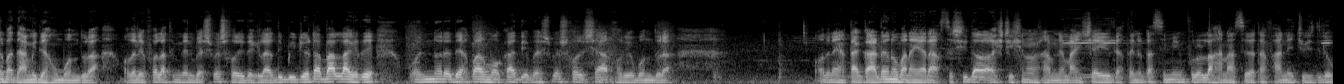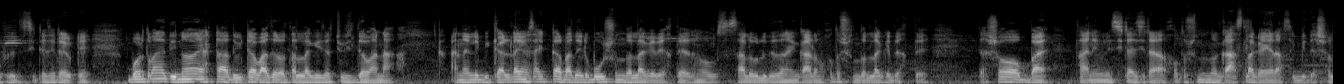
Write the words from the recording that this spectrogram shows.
এর বাদে আমি দেখুন বন্ধুরা ওদের ফলা তুমি দেন বেশ বেশ করে দেখলা। যদি ভিডিওটা ভালো লাগে অন্যরে দেখবার মকা দিয়ে বেশ বেশ করে শেয়ার করিও বন্ধুরা। ওদের একটা গার্ডেনও বানাইয়া রাখছে, সিধা স্টেশনের সামনে মানুষাই দেখতেন একটা সুইমিং পুলও লাগানো আছে, একটা ফানি চুইস দিলে উপরে সিটে সিটে উঠে। বর্তমানে দিনও একটা দুইটা বাজে ওতার লাগে, যে চুইস দেওয়া না। আর নাহলে বিকাল টাইম চারটার বাদে বহু সুন্দর লাগে দেখতে। উলু দিয়ে গার্ডেন কত সুন্দর লাগে দেখতে। তা সব বাই ফানি উনি সিটা সিটা কত সুন্দর গাছ লাগাইয়া রাখছে বিদেশের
